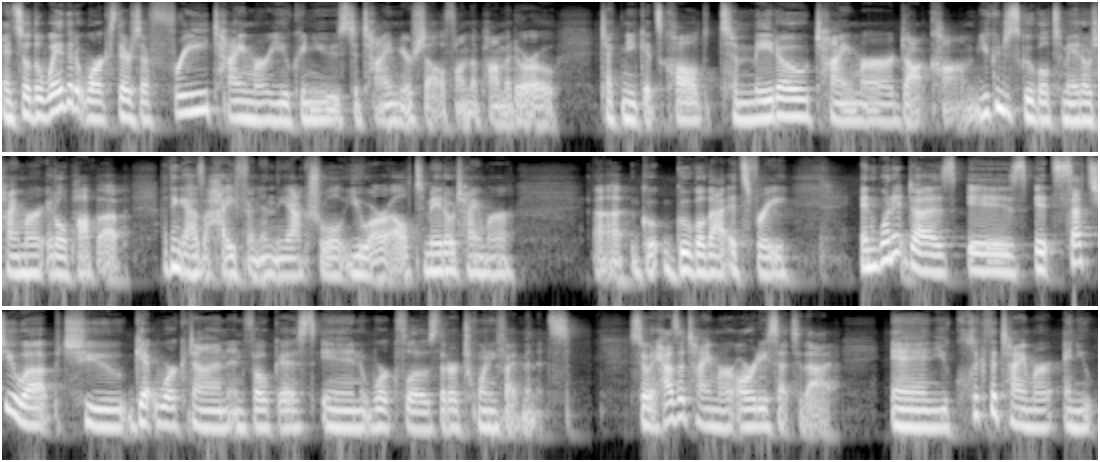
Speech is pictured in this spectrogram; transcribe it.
And so the way that it works, there's a free timer you can use to time yourself on the Pomodoro technique. It's called tomatotimer.com. You can just Google tomato timer, it'll pop up. I think it has a hyphen in the actual URL, tomato timer. Uh, go- Google that, it's free. And what it does is it sets you up to get work done and focus in workflows that are 25 minutes. So it has a timer already set to that and you click the timer and you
